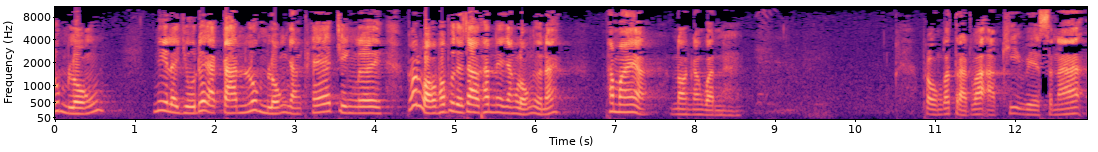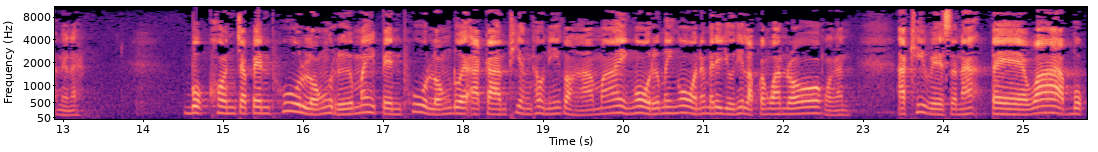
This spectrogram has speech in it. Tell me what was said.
ลุ่มหลง นี่แหละอยู่ด้วยอาการลุ่มหลงอย่างแท้จริงเลย ก็บอกว่าพระพุทธเจ้าท่านเนี่ยยังหลงอยู่นะทำไมอะ นอนกลางวันพระองค์ก็ตรัสว่าอักขิเวสนะเนี่ยนะ บุคคลจะเป็นผู้หลงหรือไม่เป็นผู้หลงโดยอาการเพียงเท่านี้ก็หาไม่โง่หรือไม่โง่นะไม่ได้อยู่ที่หลับกลางวันโรคเหมือนกันอคิเวสนะ แต่ว่าบุค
